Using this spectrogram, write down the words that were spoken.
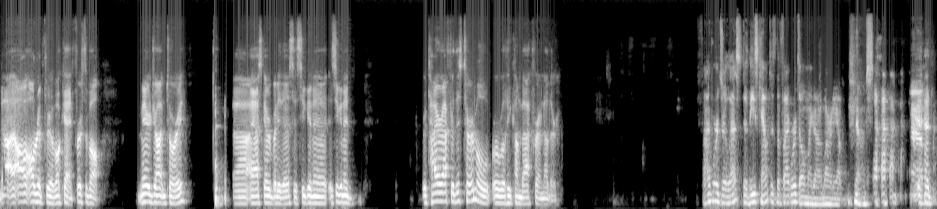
no, I'll, I'll rip through them. Okay, first of all, Mayor John Tory. Uh, I ask everybody this: Is he gonna is he gonna retire after this term, or, or will he come back for another? Five words or less? Do these count as the five words? Oh my god, I'm already up. No, I'm just, um,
